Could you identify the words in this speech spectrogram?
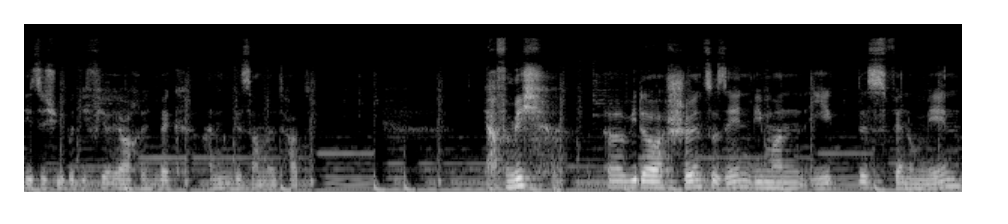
die sich über die vier Jahre hinweg angesammelt hat. Ja, für mich äh, wieder schön zu sehen, wie man jedes Phänomen,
